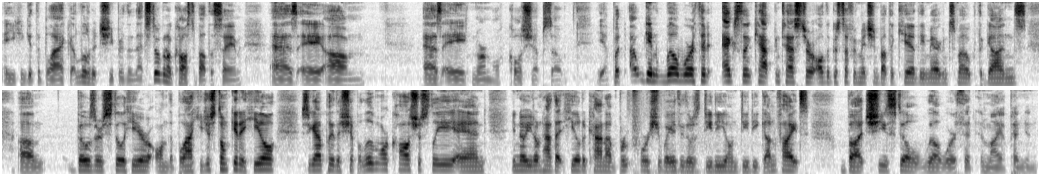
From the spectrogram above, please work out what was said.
and you can get the black a little bit cheaper than that. Still going to cost about the same as a um, as a normal coal ship. So yeah, but again, well worth it. Excellent cap contester. All the good stuff we mentioned about the Kidd, the American smoke, the guns. Um, those are still here on the black. You just don't get a heal, so you gotta play the ship a little more cautiously, and you know you don't have that heal to kind of brute force your way through those DD on DD gunfights. But she's still well worth it in my opinion.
